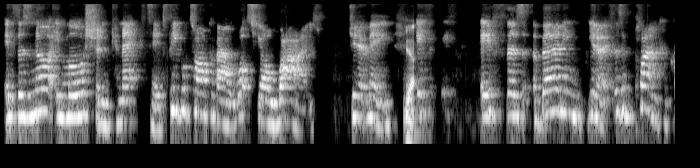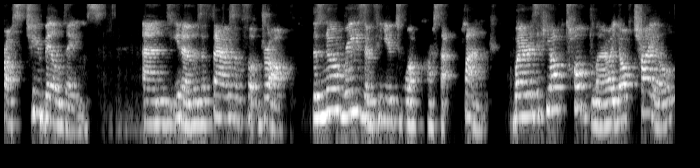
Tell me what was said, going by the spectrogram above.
if there's no emotion connected people talk about what's your why do you know what i mean Yeah. if, if if there's a burning you know if there's a plank across two buildings and you know there's a thousand foot drop there's no reason for you to walk across that plank. Whereas if your toddler or your child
